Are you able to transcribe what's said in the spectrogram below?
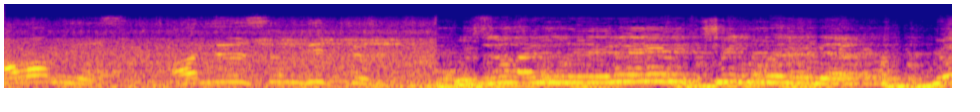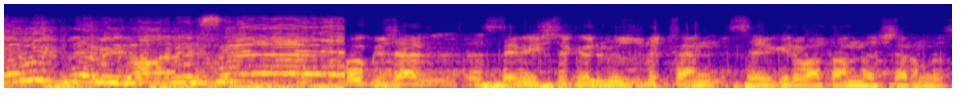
Alamıyorsun. Alıyorsun bir türlü. Güzellerin içinde de gördükle bir tanesi. Bu güzel sevinçli günümüz lütfen sevgili vatandaşlarımız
